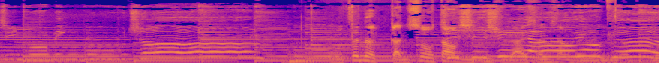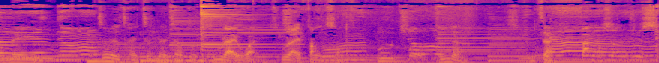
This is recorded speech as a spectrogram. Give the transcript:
寂寞并不重。我真的感受到你一直来身上的那个有魅力，这个才真的叫做出来玩，出来放松，真的。很赞。放松就是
